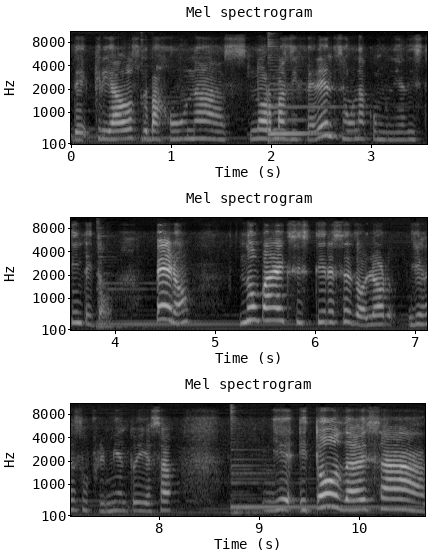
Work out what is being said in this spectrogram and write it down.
de, criados bajo unas normas diferentes, en una comunidad distinta y todo. Pero no va a existir ese dolor y ese sufrimiento y esa y, toda esa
